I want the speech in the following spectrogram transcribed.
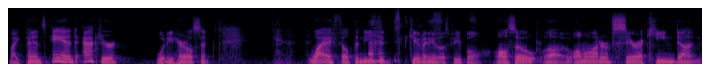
Mike Pence, and actor Woody Harrelson. Why I felt the need to give any of those people. Also, uh, alma mater of Sarah Keen Dunn,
